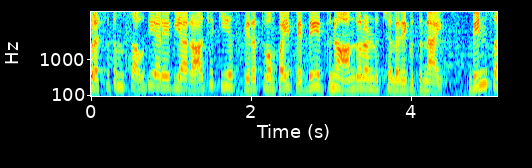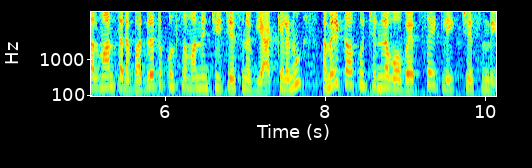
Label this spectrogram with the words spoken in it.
ప్రస్తుతం సౌదీ అరేబియా రాజకీయ స్థిరత్వంపై పెద్ద ఎత్తున ఆందోళనలు చెలరేగుతున్నాయి. బిన్ సల్మాన్ తన భద్రతకు సంబంధించి చేసిన వ్యాఖ్యలను అమెరికాకు చెందిన ఓ వెబ్సైట్ లీక్ చేసింది.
